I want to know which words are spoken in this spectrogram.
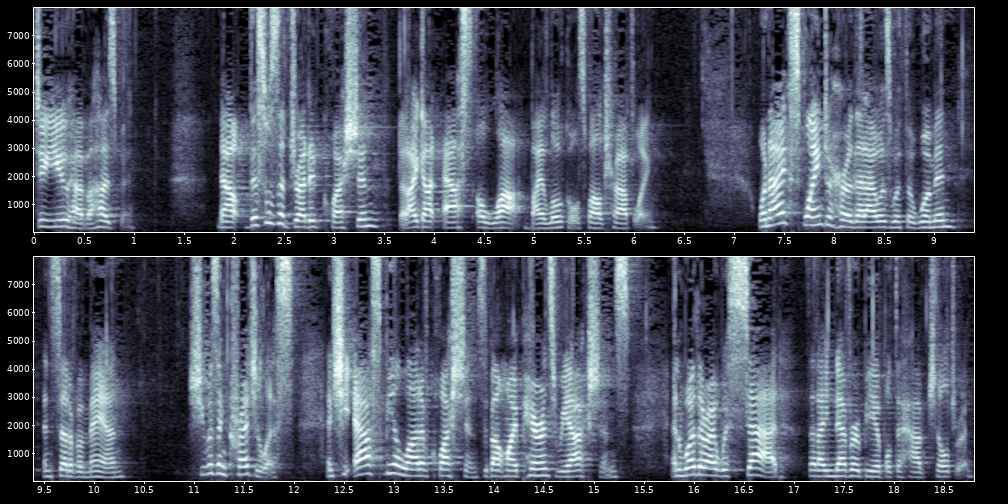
Do you have a husband? Now, this was a dreaded question that I got asked a lot by locals while traveling. When I explained to her that I was with a woman instead of a man, she was incredulous, and she asked me a lot of questions about my parents' reactions and whether I was sad that I'd never be able to have children.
